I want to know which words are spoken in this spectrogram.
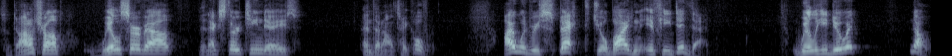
So Donald Trump will serve out the next 13 days and then I'll take over. I would respect Joe Biden if he did that. Will he do it? No.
